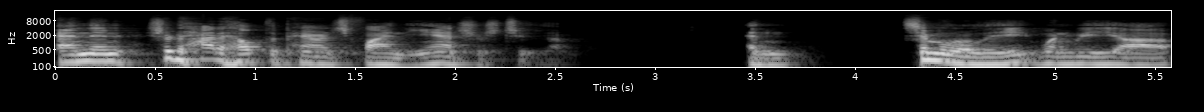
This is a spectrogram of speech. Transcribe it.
and then sort of how to help the parents find the answers to them. And similarly, when we uh,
